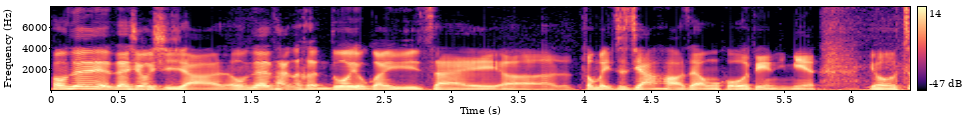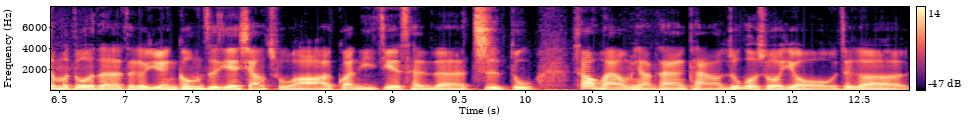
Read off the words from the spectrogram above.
我们这边也在休息一下，我们在谈了很多有关于在呃东北之家哈，在我们火锅店里面有这么多的这个员工之间相处啊，管理阶层的制度。稍后回来我们想谈谈看啊，如果说有这个。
